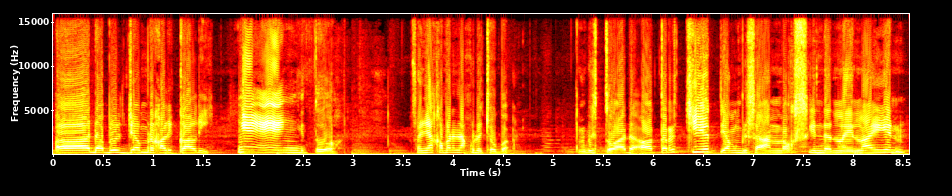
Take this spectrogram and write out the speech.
uh, double jump berkali-kali. Ngeng gitu. Soalnya kemarin aku udah coba. Habis itu ada outer cheat yang bisa unlock skin dan lain-lain.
